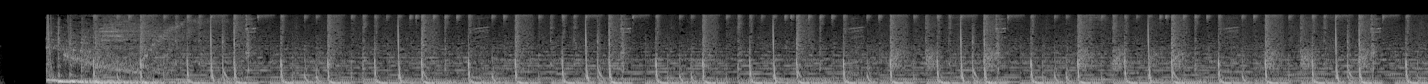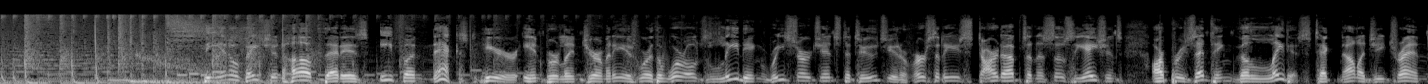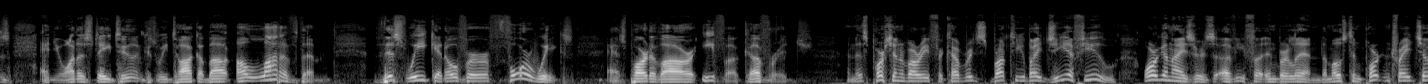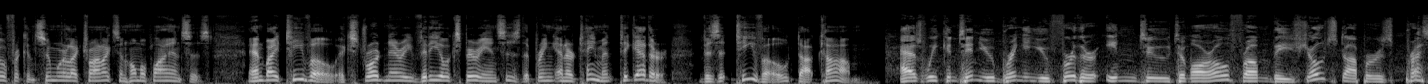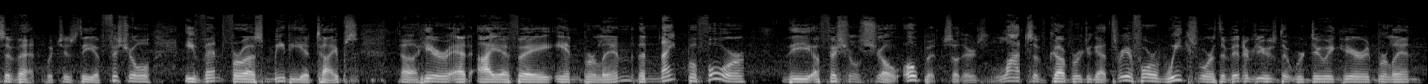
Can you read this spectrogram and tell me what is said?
The innovation hub that is IFA Next here in Berlin, Germany, is where the world's leading research institutes, universities, startups, and associations are presenting the latest technology trends. And you want to stay tuned because we talk about a lot of them this week and over four weeks as part of our IFA coverage. And this portion of our IFA coverage is brought to you by GFU, organizers of IFA in Berlin, the most important trade show for consumer electronics and home appliances, and by TiVo, extraordinary video experiences that bring entertainment together. Visit TiVo.com. As we continue bringing you further into tomorrow from the Showstoppers press event, which is the official event for us media types uh, here at IFA in Berlin, the night before the official show opened. So there's lots of coverage. We've got three or four weeks worth of interviews that we're doing here in Berlin.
